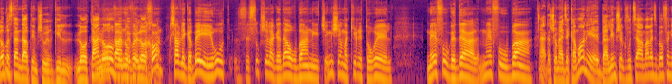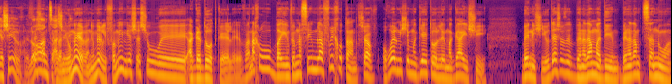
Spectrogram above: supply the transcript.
לא בסטנדרטים שהוא הרגיל לא אותנו, לא אותנו ו... ו... ולא נכון. עכשיו, לגבי יהירות, זה סוג של אגדה אורבנית, שמי שמכיר את אורל, מאיפה הוא גדל, מאיפה הוא בא. אה, אתה שומע את זה כמוני, בעלים של קבוצה אמר את זה באופן ישיר, זה לא המצאה שלי. אני אומר, אני אומר, לפעמים יש איזשהו אה, אגדות כאלה, ואנחנו באים ומנסים להפריך אותן. עכשיו, אורל, מי שמגיע איתו למגע אישי, בין אישי, יודע שזה בן אדם מדהים, בן אדם צנוע,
